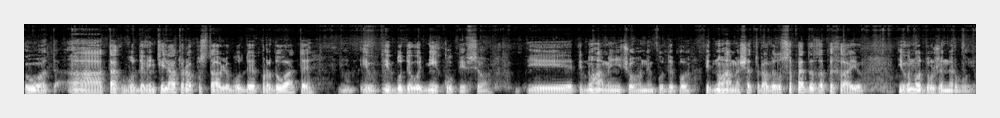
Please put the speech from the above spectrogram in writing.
От. А так буде вентилятора поставлю, буде продувати і, і буде в одній купі все. І під ногами нічого не буде, бо під ногами ще туди велосипеда запихаю, і воно дуже нервує.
